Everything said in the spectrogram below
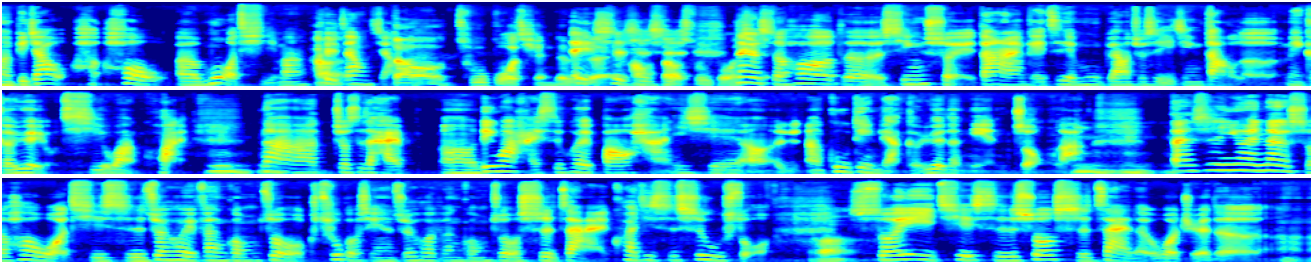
呃，比较后呃末期吗？可以这样讲。到出国前对不对？是是是。到出国那个时候的薪水，当然给自己的目标就是已经到了每个月有七万块。嗯。那就是还呃，另外还是会包含一些呃呃固定两个月的年终啦。嗯嗯。但是因为那个时候我其实最后一份工作，出国前的最后一份工作是在会计师事务所。啊。所以其实说实在的，我觉得嗯，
